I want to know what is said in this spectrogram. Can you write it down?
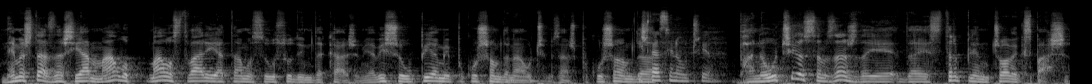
Nema šta, znaš, ja malo, malo stvari ja tamo se usudim da kažem. Ja više upijam i pokušavam da naučim, znaš, pokušavam da... I šta si naučio? Pa naučio sam, znaš, da je, da je strpljen čovek spašen,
